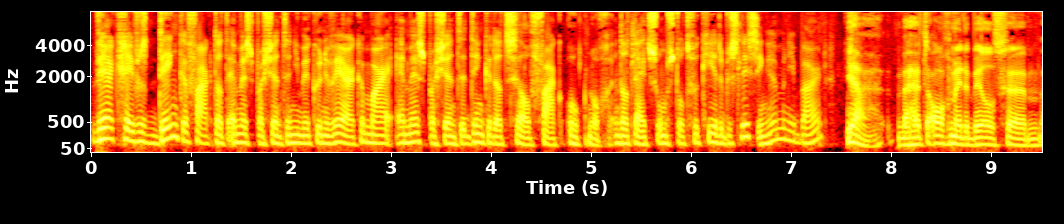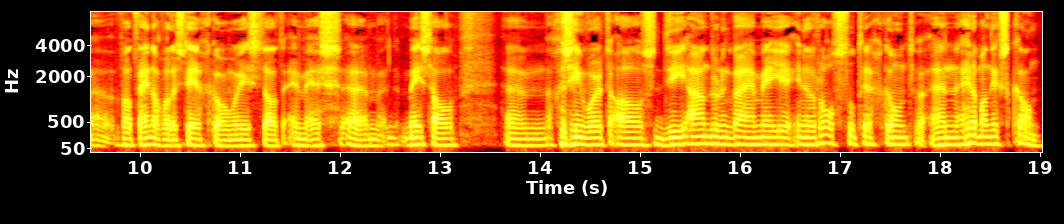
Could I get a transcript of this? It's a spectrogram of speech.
Werkgevers denken vaak dat MS-patiënten niet meer kunnen werken, maar MS-patiënten denken dat zelf vaak ook nog. En dat leidt soms tot verkeerde beslissingen, meneer Baart? Ja, maar het algemene beeld um, wat wij nog wel eens tegenkomen is dat MS um, meestal um, gezien wordt als die aandoening waarmee je in een rolstoel terechtkomt en helemaal niks kan.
